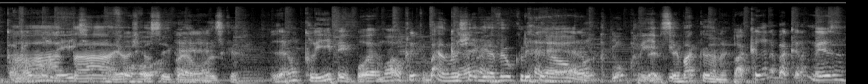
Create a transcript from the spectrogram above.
O Cacau ah, com Leite. tá. com Eu acho que eu sei qual é, a música. Fizeram um clipe, pô, é um um clipe bacana. Eu não cheguei a ver o clipe, não. Era um, um clipe. Deve ser bacana. Bacana, bacana mesmo.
